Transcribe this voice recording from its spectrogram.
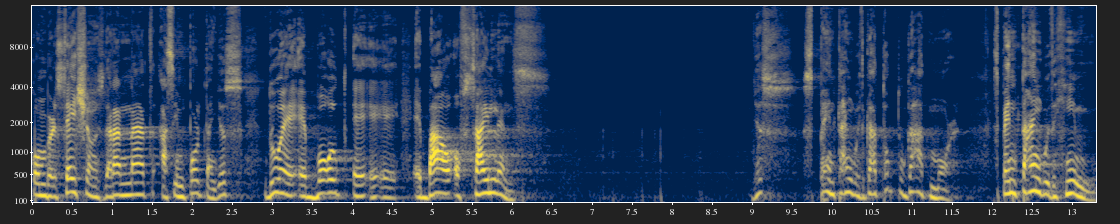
conversations that are not as important. Just do a, a bold, a, a, a vow of silence. Just spend time with God. Talk to God more. Spend time with Him.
